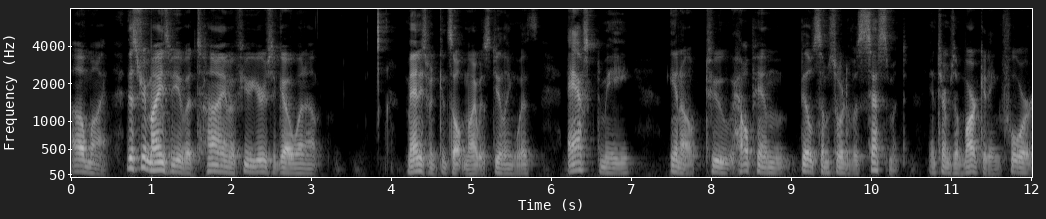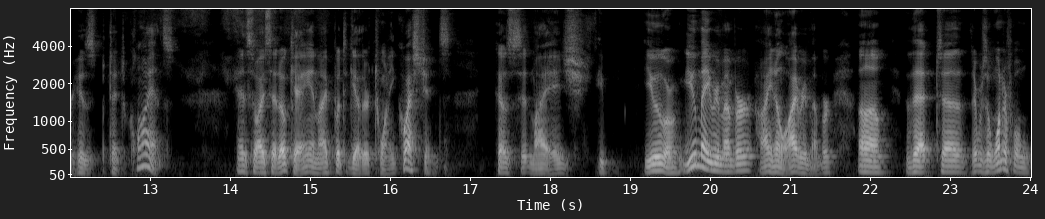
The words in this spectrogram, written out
Oh my. This reminds me of a time a few years ago when a management consultant I was dealing with asked me, you know, to help him build some sort of assessment in terms of marketing for his potential clients. And so I said, okay, and I put together 20 questions because at my age, you you, or you may remember, I know I remember, uh, that uh, there was a wonderful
